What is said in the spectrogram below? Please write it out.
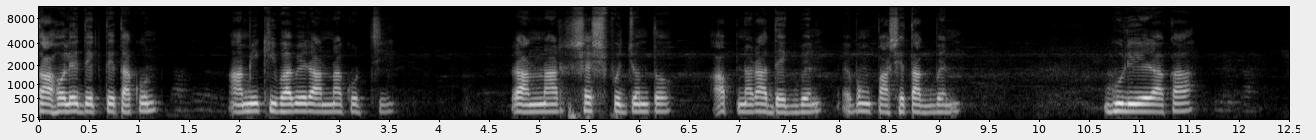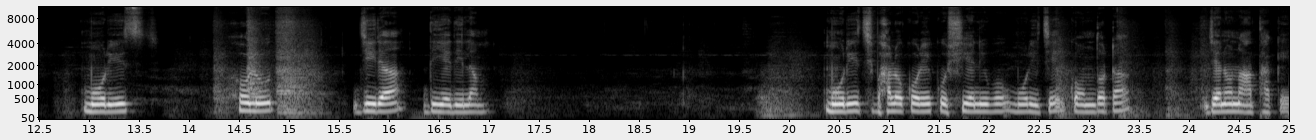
তাহলে দেখতে থাকুন, আমি কীভাবে রান্না করছি। রান্নার শেষ পর্যন্ত আপনারা দেখবেন এবং পাশে থাকবেন। গুলিয়ে রাখা মরিচ, হলুদ, জিরা দিয়ে দিলাম। মরিচ ভালো করে কষিয়ে নিব। মরিচের গন্ধটা যেন না থাকে,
